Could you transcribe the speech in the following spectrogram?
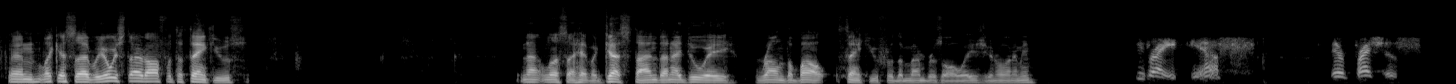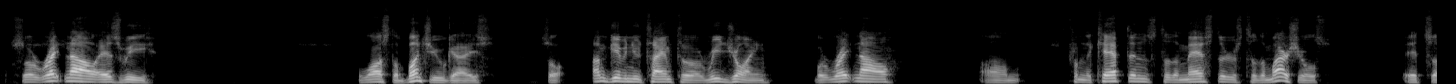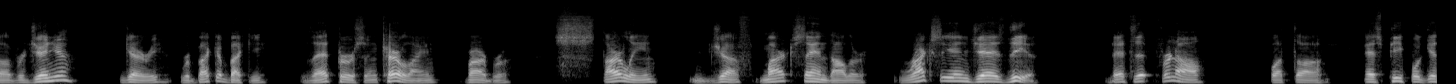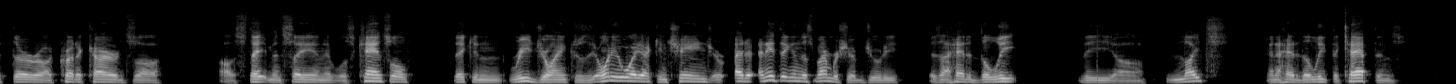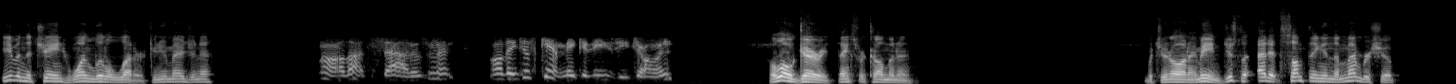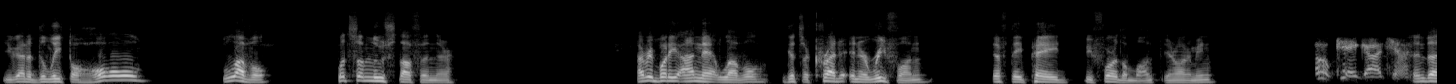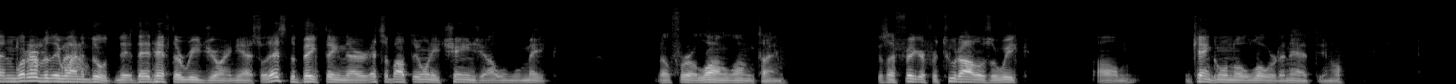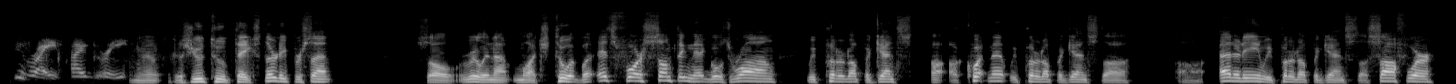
And like I said, we always start off with the thank yous. Not unless I have a guest on, then I do a roundabout thank you for the members always. You know what I mean? Right. Yes. They're precious. So right now, as we lost a bunch of you guys, so I'm giving you time to rejoin. But right now, um, from the captains to the masters to the marshals, it's uh, Virginia, Gary, Rebecca, Becky, that person, Caroline, Barbara, Starlene, Jeff, Mark Sandollar, Roxy, and Jazz Dia. That's it for now. But uh, as people get their uh, credit cards uh, uh, statement saying it was canceled, they can rejoin because the only way I can change or edit anything in this membership, Judy, is I had to delete the uh, knights and I had to delete the captains, even to change one little letter. Can you imagine that? Oh, that's sad, isn't it? Oh, they just can't make it easy, John. Hello, Gary. Thanks for coming in. But you know what I mean? Just to edit something in the membership, you got to delete the whole level, put some new stuff in there. Everybody on that level gets a credit and a refund if they paid before the month. You know what I mean? Okay, gotcha. And then whatever they want to do, they, they'd have to rejoin. Yeah. So that's the big thing there. That's about the only change I will make you know, for a long, long time. Because I figure for two dollars a week, um, you can't go no lower than that, you know. You're right. I agree. Yeah, because YouTube takes 30%. So really not much to it, but it's for something that goes wrong. We put it up against uh, equipment. We put it up against uh, uh, editing. We put it up against uh, software.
